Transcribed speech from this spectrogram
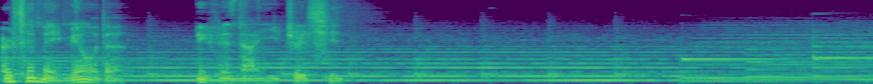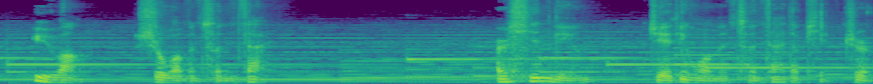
而且美妙的令人难以置信。欲望使我们存在，而心灵决定我们存在的品质。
